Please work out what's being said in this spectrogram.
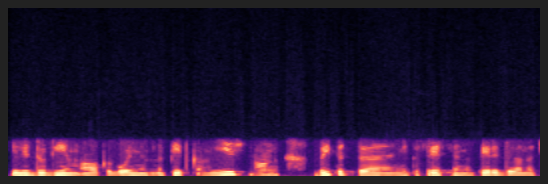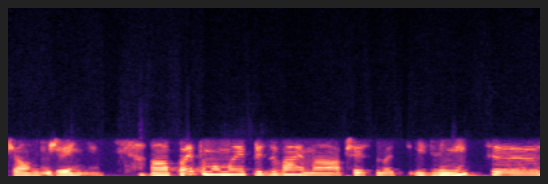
или другим алкогольным напитком. Есть он выпит э, непосредственно перед началом движения. А, поэтому мы призываем общественность изменить э,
